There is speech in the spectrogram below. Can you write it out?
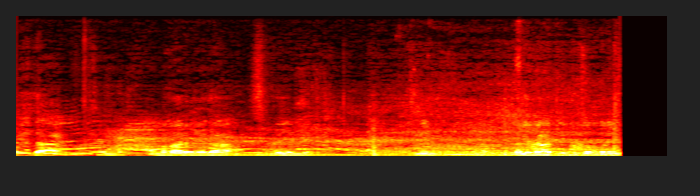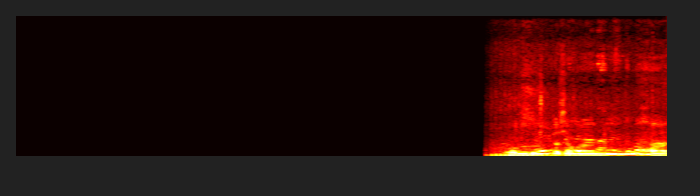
మీద అమ్మవారి మీద ఓం దుష్టశమాన్యే నమ.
